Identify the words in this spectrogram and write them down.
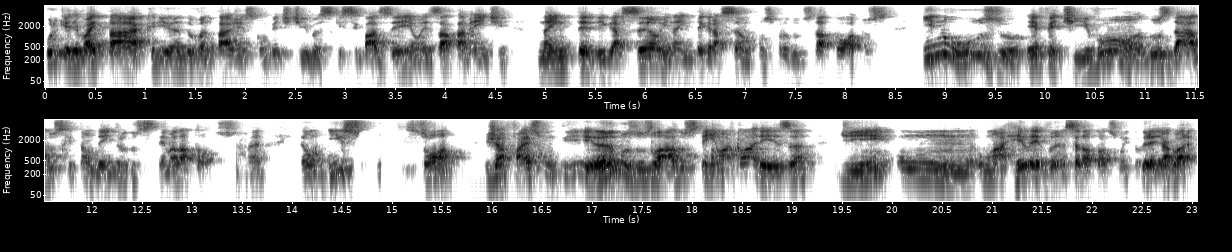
porque ele vai estar criando vantagens competitivas que se baseiam exatamente na interligação e na integração com os produtos da TOTOS, e no uso efetivo dos dados que estão dentro do sistema da TOTOS. Né? Então, isso só já faz com que ambos os lados tenham a clareza de um, uma relevância da TOTOS muito grande. Agora,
